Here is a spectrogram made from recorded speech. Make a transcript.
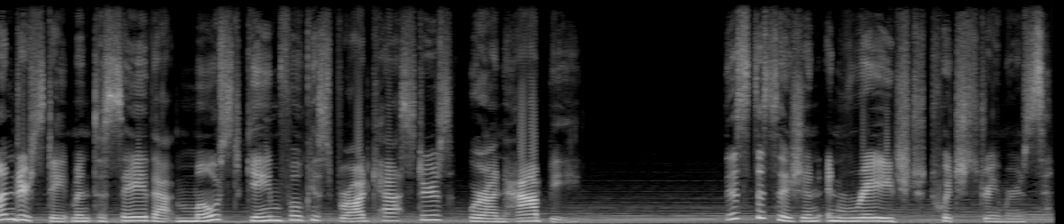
understatement to say that most game focused broadcasters were unhappy. This decision enraged Twitch streamers.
